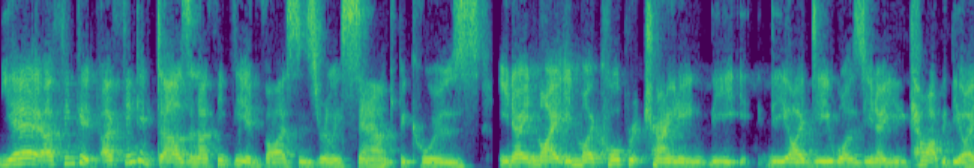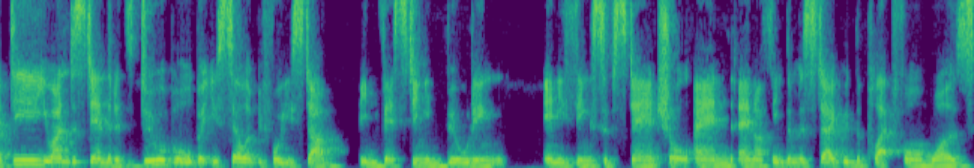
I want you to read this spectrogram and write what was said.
Yeah, I think it I think it does and I think the advice is really sound because you know in my in my corporate training the the idea was you know you come up with the idea you understand that it's doable but you sell it before you start investing in building anything substantial and and I think the mistake with the platform was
